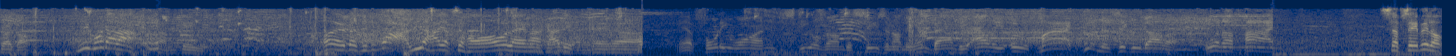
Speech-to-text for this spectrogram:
再講。呢古達啦，機會。我哋對住，哇！呢一下入射好靚啊，搞掂，靚啊！They have 41 steals on the season on the inbound. The alley oop. My goodness, Iguodala went up high. 十四比六，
